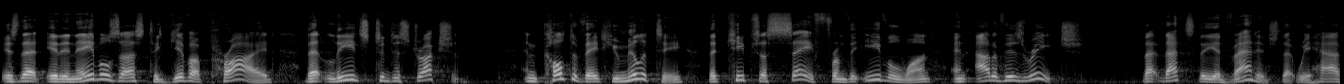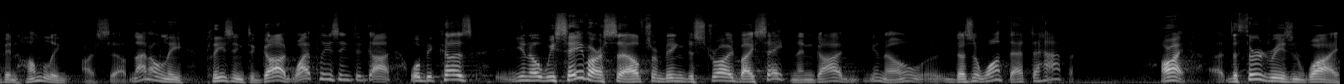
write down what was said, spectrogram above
is that it enables us to give up pride that leads to destruction and cultivate humility that keeps us safe from the evil one and out of his reach. That, that's the advantage that we have in humbling ourselves. Not only pleasing to God, why pleasing to God? Well, because you know, we save ourselves from being destroyed by Satan and God you know, doesn't want that to happen. All right, uh, the third reason why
